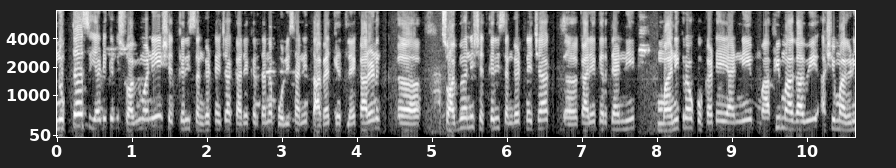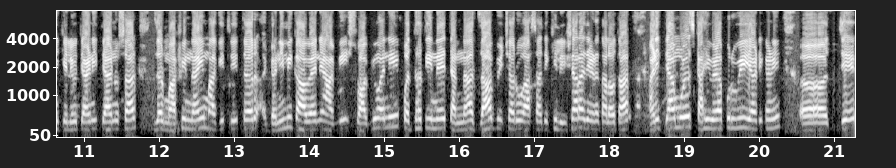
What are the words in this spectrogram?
नुकतंच या ठिकाणी स्वाभिमानी शेतकरी संघटनेच्या कार्यकर्त्यांना पोलिसांनी ताब्यात घेतलंय. कारण स्वाभिमानी शेतकरी संघटनेच्या कार्यकर्त्यांनी माणिकराव कोकाटे यांनी माफी मागावी अशी मागणी केली होती आणि त्यानुसार जर माफी नाही मागितली तर गनिमी काव्याने आम्ही स्वाभिमानी पद्धतीने त्यांना जाब विचारू असा देखील इशारा देण्यात आला होता. आणि त्यामुळेच काही वेळापूर्वी या ठिकाणी जे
